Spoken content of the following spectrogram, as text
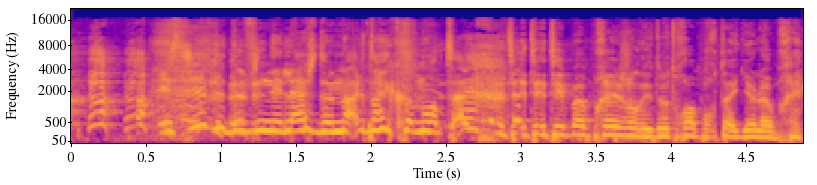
Essayez de deviner l'âge de Marc dans les commentaires. T'es pas prêt, j'en ai deux trois pour ta gueule après.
